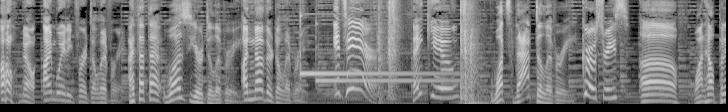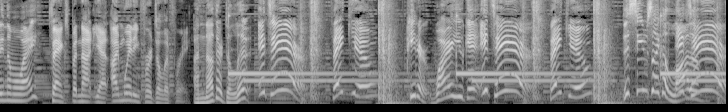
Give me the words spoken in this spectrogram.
Oh, no. I'm waiting for a delivery. I thought that was your delivery. Another delivery. It's here. Thank you. What's that delivery? Groceries. Oh, want help putting them away? Thanks, but not yet. I'm waiting for a delivery. Another delivery? It's here. Thank you. Peter, why are you getting? It's here. Thank you. This seems like a lot It's of. here.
